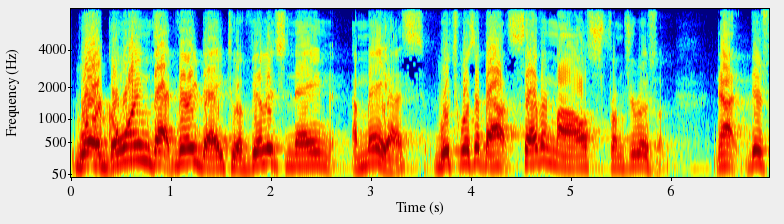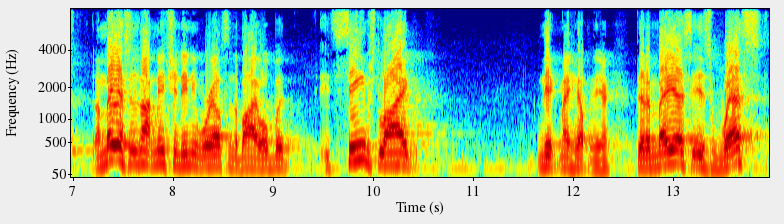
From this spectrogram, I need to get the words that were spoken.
were going that very day to a village named Emmaus, which was about seven miles from Jerusalem. Now, there's, Emmaus is not mentioned anywhere else in the Bible, but it seems like, Nick may help me here, that Emmaus is west,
